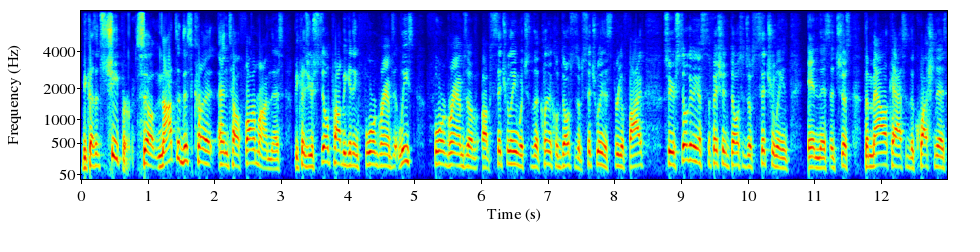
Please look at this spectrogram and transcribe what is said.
because it's cheaper. So not to discredit NTel Pharma on this, because you're still probably getting four grams, at least four grams of, of citrulline, which the clinical dosage of citrulline is three to five. So you're still getting a sufficient dosage of citrulline in this. It's just the malic acid. The question is,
